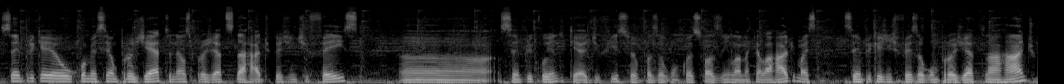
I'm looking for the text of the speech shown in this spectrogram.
sempre que eu comecei um projeto, né? Os projetos da rádio que a gente fez, Uh, sempre incluindo, que é difícil eu fazer alguma coisa sozinho lá naquela rádio, mas sempre que a gente fez algum projeto na rádio,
